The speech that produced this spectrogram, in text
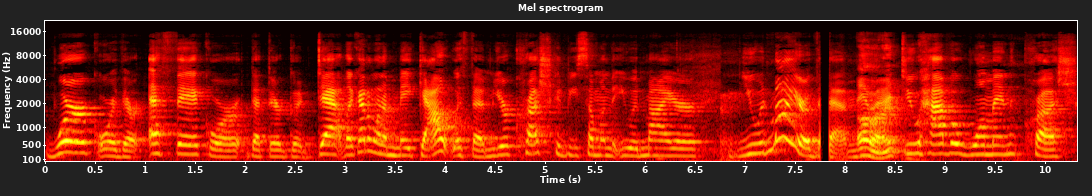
work or their ethic or that they're good dad. Like I don't want to make out with them. Your crush could be someone that you admire. You admire them. All right. Do you have a woman crush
